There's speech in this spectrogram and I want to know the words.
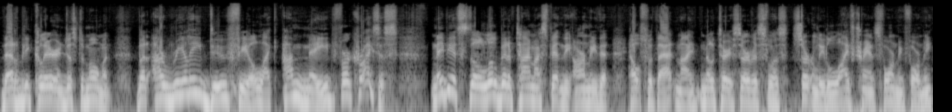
that'll be clear in just a moment. But I really do feel like I'm made for a crisis. Maybe it's the little bit of time I spent in the Army that helps with that. My military service was certainly life transforming for me.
